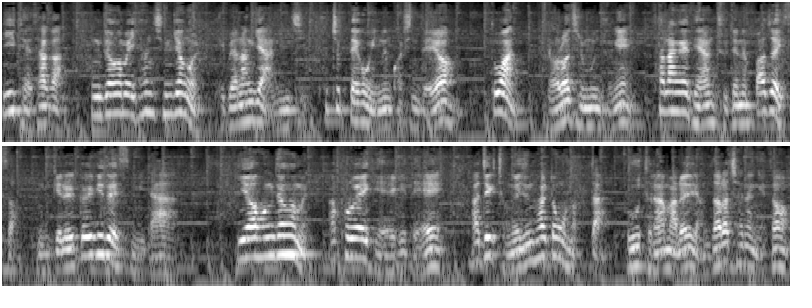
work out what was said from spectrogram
이 대사가 황정음의 현 신경을 대변한 게 아닌지 추측되고 있는 것인데요. 또한 여러 질문 중에 사랑에 대한 주제는 빠져 있어 눈길을 끌기도 했습니다. 이어 황정음은 앞으로의 계획에 대해 아직 정해진 활동은 없다. 두 드라마를 연달아 촬영해서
